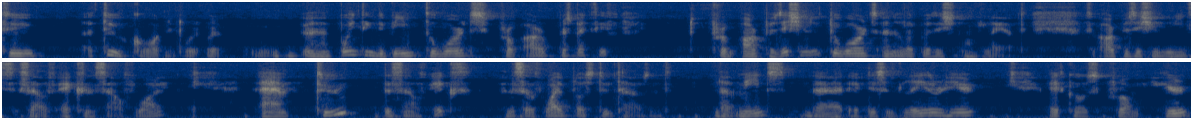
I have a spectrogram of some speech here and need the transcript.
to a to coordinate. We're, we're uh, pointing the beam towards, from our perspective, from our position towards another position on the layout. So our position means self x and self y and 2 the self x and the self y plus 2000 that means that if this is laser here it goes from here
